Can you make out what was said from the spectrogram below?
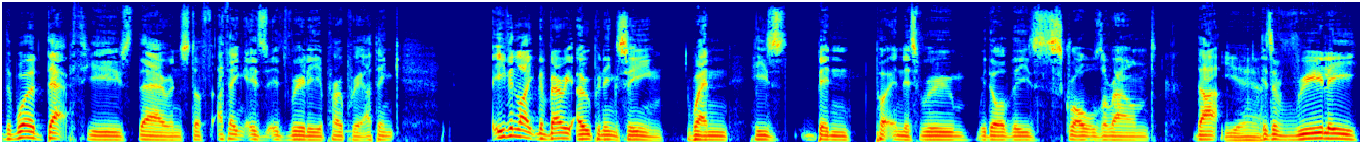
the word depth you used there and stuff. I think is is really appropriate. I think even like the very opening scene when he's been put in this room with all these scrolls around. That Yeah. is a really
